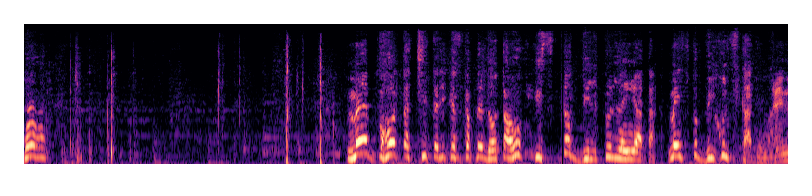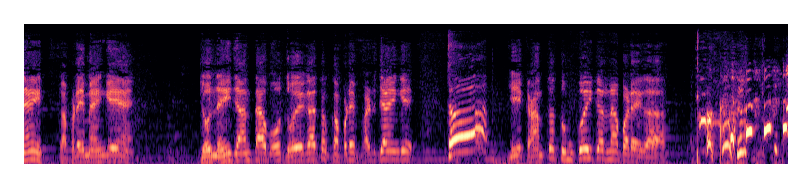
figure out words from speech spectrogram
हाँ। मैं बहुत अच्छी तरीके से कपड़े धोता हूँ इसको बिल्कुल नहीं आता। मैं इसको बिल्कुल सिखा दूँगा। नहीं नहीं कपड़े महँगे हैं। जो नहीं जानता वो धोएगा तो कपड़े फट जाएँगे। तो? ये काम तो तुमको ही करना पड़ेगा।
